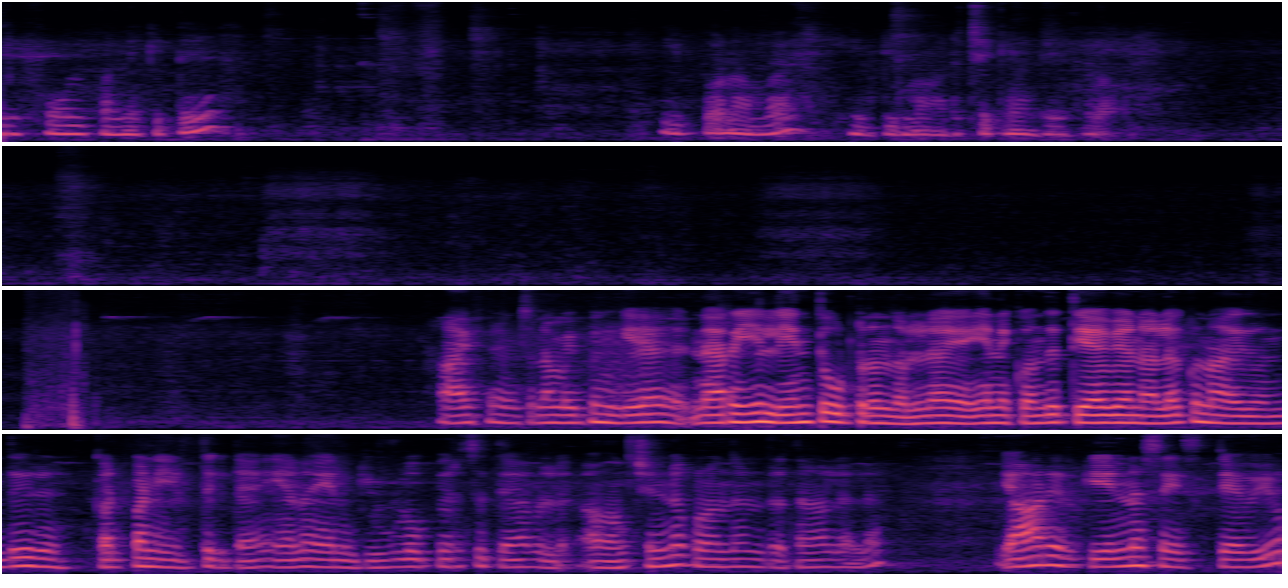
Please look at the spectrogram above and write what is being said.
ஒரு ஃபோல்ட் பண்ணிக்கிட்டு இப்போ நம்ம இப்படி மடிச்சிக்க வேண்டியதுதான். ஹாய் ஃப்ரெண்ட்ஸ் நம்ம இப்போ இங்கே நிறைய லென்த்து விட்டுருந்தோம்ல. எனக்கு வந்து தேவையான அளவுக்கு நான் இது வந்து கட் பண்ணி எடுத்துக்கிட்டேன். ஏன்னா எனக்கு இவ்வளோ பெருசு தேவையில்லை. அவன் சின்ன குழந்தைன்றதுனால இல்லை யார் இருக்குது என்ன சைஸ் தேவையோ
